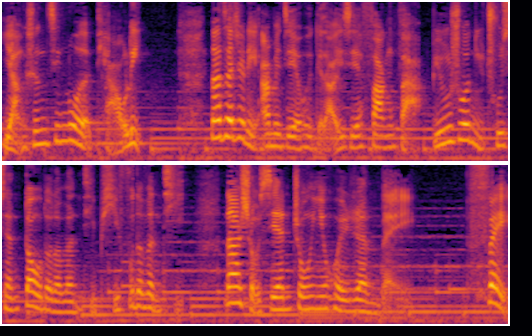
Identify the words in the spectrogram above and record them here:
养生经络的调理。那在这里，二妹姐也会给到一些方法，比如说你出现痘痘的问题、皮肤的问题，那首先中医会认为肺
